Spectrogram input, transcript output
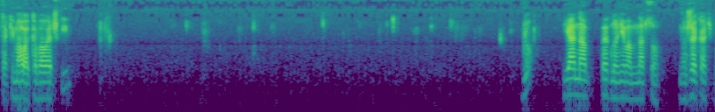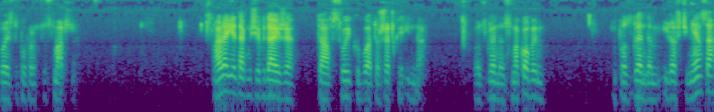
takie małe kawałeczki. No, ja na pewno nie mam na co narzekać, bo jest to po prostu smaczne. Ale jednak mi się wydaje, że ta w słoiku była troszeczkę inna pod względem smakowym i pod względem ilości mięsa.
